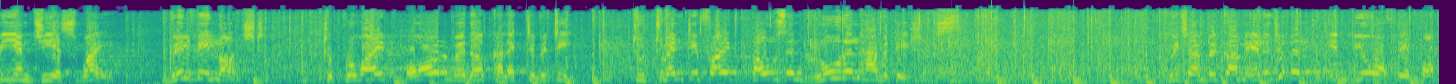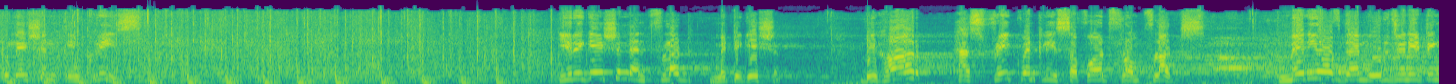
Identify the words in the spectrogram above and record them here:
pmgsy will be launched to provide all weather connectivity to 25,000 rural habitations which have become eligible in view of their population increase. Irrigation and flood mitigation. Bihar has frequently suffered from floods, many of them originating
